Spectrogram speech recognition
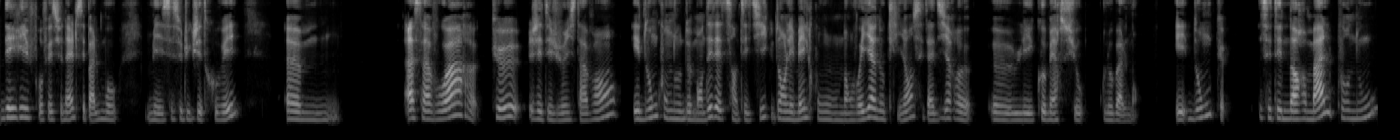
dérive professionnelle, c'est pas le mot, mais c'est celui que j'ai trouvé. à savoir que j'étais juriste avant et donc on nous demandait d'être synthétique dans les mails qu'on envoyait à nos clients, c'est-à-dire les commerciaux globalement. Et donc c'était normal pour nous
